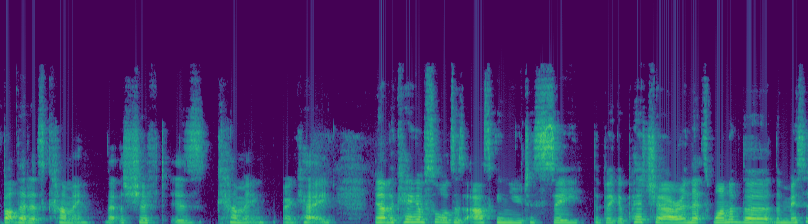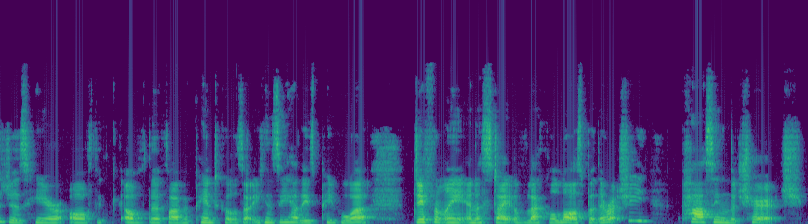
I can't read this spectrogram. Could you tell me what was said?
but that it's coming, that the shift is coming. Okay. Now the King of Swords is asking you to see the bigger picture, and that's one of the the messages here of the of the Five of Pentacles. That you can see how these people are definitely in a state of lack or loss, but they're actually passing the church,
